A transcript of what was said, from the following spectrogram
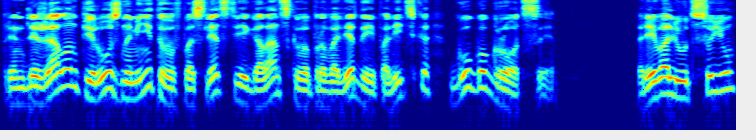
Принадлежал он перу знаменитого впоследствии голландского правоведа и политика Гуго Гроция. Революцию,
